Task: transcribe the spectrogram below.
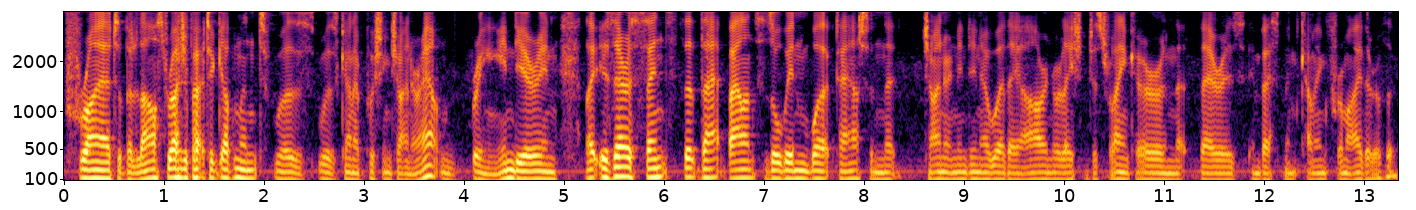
prior to the last Rajapaksa government was was kind of pushing China out and bringing India in. Like, is there a sense that that balance has all been worked out and that China and India know where they are in relation to Sri Lanka and that there is investment coming from either of them?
